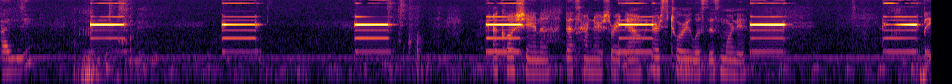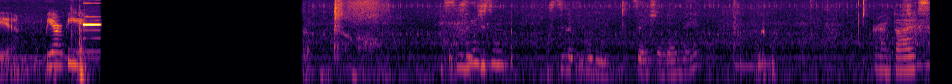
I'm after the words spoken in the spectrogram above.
IUD? I call Shanna. That's her nurse right now. Nurse Tori was this morning. But yeah, BRB. Alright, guys.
